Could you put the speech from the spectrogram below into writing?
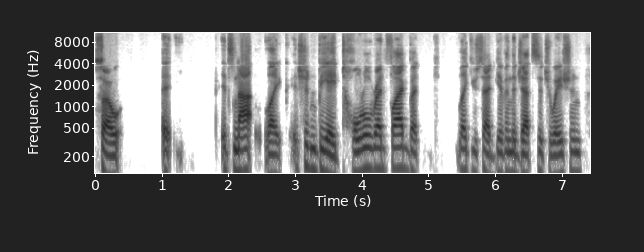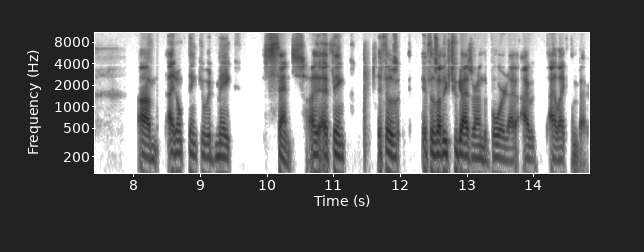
So it, it's not like it shouldn't be a total red flag, but like you said, given the Jets situation, um, I don't think it would make sense. I, I, think if those if those other two guys are on the board, I, I would I like them better.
